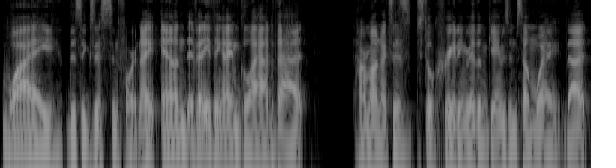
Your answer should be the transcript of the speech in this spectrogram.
why this exists in Fortnite, and if anything, I am glad that Harmonix is still creating rhythm games in some way that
